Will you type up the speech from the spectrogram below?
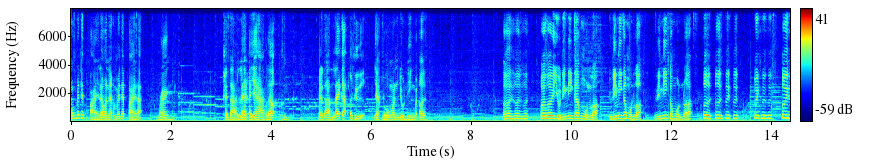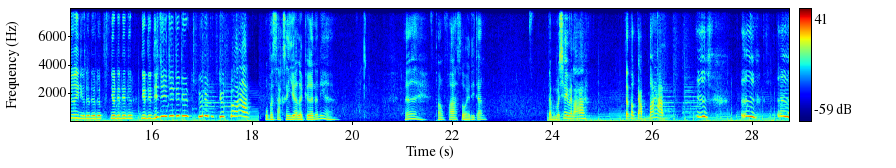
าไม่ได้ไปแล้ววันนี้ไม่ได้ไปละแม่งแค่ด่านแรกก็ยากแล้วแค่ด่านแรกก็อื้ออยากรู้มันอยู่นิ่งไหมเอ้ยเฮ้ยเฮ้ยเฮ้ยเฮ้ยเฮ้ยอยู่นิ่งๆก็หมุนเหรอ อยู่นิ่งๆก็หมุนเหรอ อยู่นิ่งๆก็หมุนเหรอ เฮ้ยเฮ้ยเฮ้ยเฮ้ยเฮ้ยเฮ้ยเฮ้ยเฮ้ยเฮ้ยเดี๋ยวเดี๋ยวเดี๋ยวเดี๋ยวเดี๋ยวเดี๋ยวเดี๋ยวเดี๋ยวเดี๋ยวเดี๋ยวเดี๋ยวเดี๋ยวเดี๋ยวเดี๋ยวเดี๋ยวเดี๋ยวอุปสรรคช่างเยอะเหลือเกินนะเนี่ย เฮ้ย ท้องฟ้าสวยดีจัง แต่มันไม่ใช่เวลา จะต้องกลับบ้าน อื้ออื้ออื้อ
